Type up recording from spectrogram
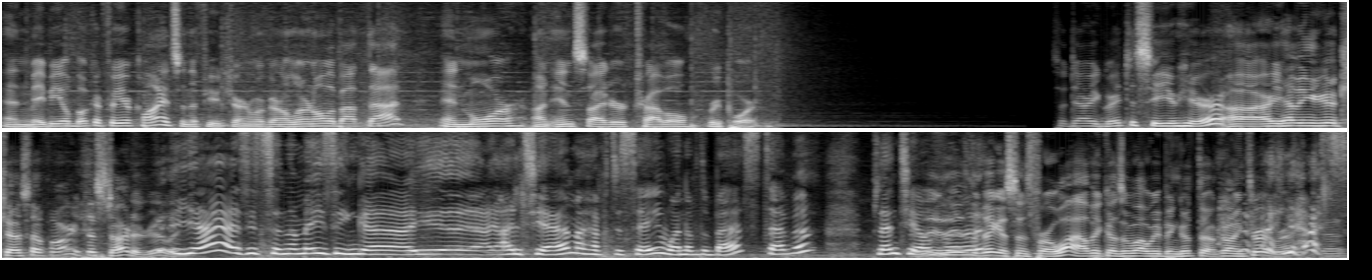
and maybe you'll book it for your clients in the future. And we're going to learn all about that and more on Insider Travel Report. So, Dari, great to see you here. Uh, are you having a good show so far? It just started, really. Yes, it's an amazing uh, ILTM, I have to say, one of the best ever plenty of. It is the uh, biggest since for a while because of what we've been going through. Right? yes,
